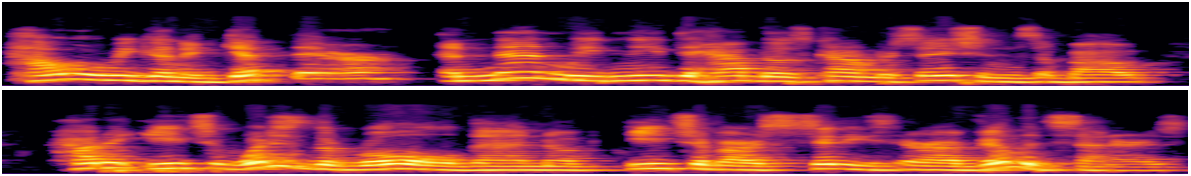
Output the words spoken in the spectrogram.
How are we going to get there? And then we need to have those conversations about how do each, what is the role then of each of our cities or our village centers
